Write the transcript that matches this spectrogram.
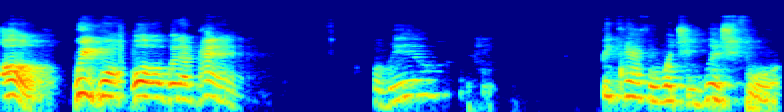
Oh, we want war with Iran. For real? Be careful what you wish for,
